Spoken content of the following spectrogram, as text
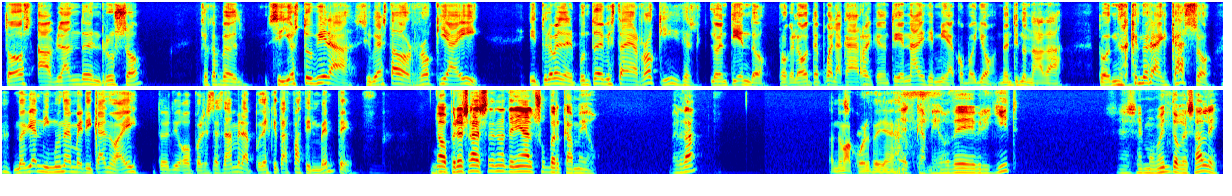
todos hablando en ruso. Yo pero si yo estuviera, si hubiera estado Rocky ahí, y tú lo ves desde el punto de vista de Rocky, dices, lo entiendo, porque luego te pone la cara de Rocky que no entiende nada y dices, mira, como yo, no entiendo nada. Pero no es que no era el caso, no había ningún americano ahí. Entonces digo, pues esta escena me la puedes quitar fácilmente. No, pero esa escena tenía el super cameo. ¿Verdad? No me acuerdo ya. El cameo de Brigitte. Es el momento que sale.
